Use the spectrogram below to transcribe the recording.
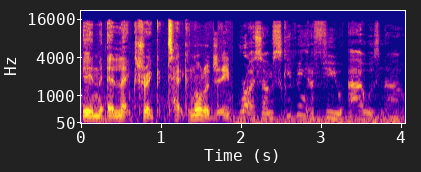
in electric technology. Right, so I'm skipping a few hours now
